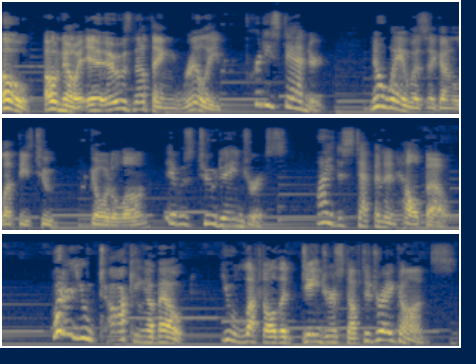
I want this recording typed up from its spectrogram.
Oh, oh no, it, it was nothing really. Pretty standard. No way was I gonna let these two go it alone. It was too dangerous. I had to step in and help out. What are you talking about? You left all the dangerous stuff to Dracuns.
